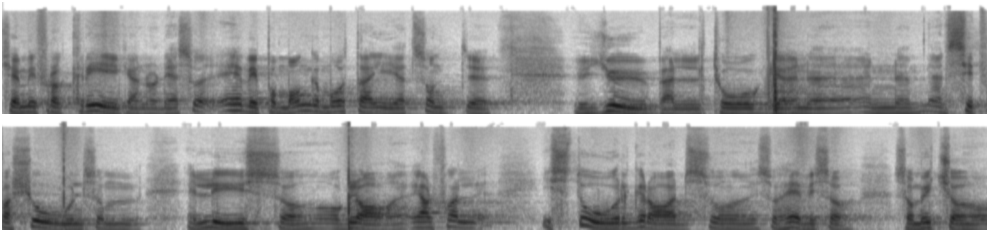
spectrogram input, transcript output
kommer fra krigen, og det, så er vi på mange måter i et sånt eh, jubeltog, en, en, en, situasjon som er lys og, og glad. Iallfall i stor grad så, så har vi så, så mye å,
